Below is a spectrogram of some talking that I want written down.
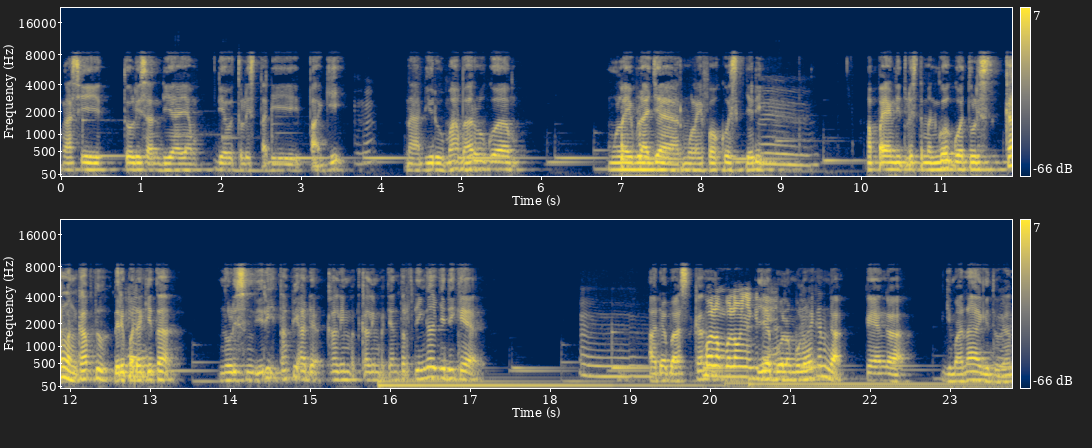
ngasih tulisan dia yang dia tulis tadi pagi Mhm. nah di rumah baru gue mulai belajar mulai fokus jadi Hmm. apa yang ditulis teman gue gue tulis kan lengkap tuh daripada Iya. kita nulis sendiri tapi ada kalimat-kalimat yang tertinggal jadi kayak Hmm. ada bahas kan Bolong-bolongnya gitu iya ya. bolong-bolongnya kan nggak kayak nggak gimana gitu Hmm. kan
